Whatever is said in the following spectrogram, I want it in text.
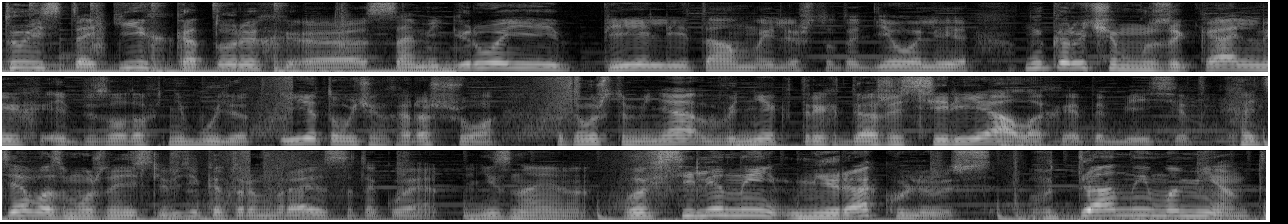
то есть таких, которых э, сами герои пели там или что-то делали. Ну, короче, музыкальных эпизодов не будет. И это очень хорошо, потому что меня в некоторых даже сериалах это бесит. Хотя, возможно, есть люди, которым нравится такое. Не знаю. Во вселенной Миракулюс в данный момент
